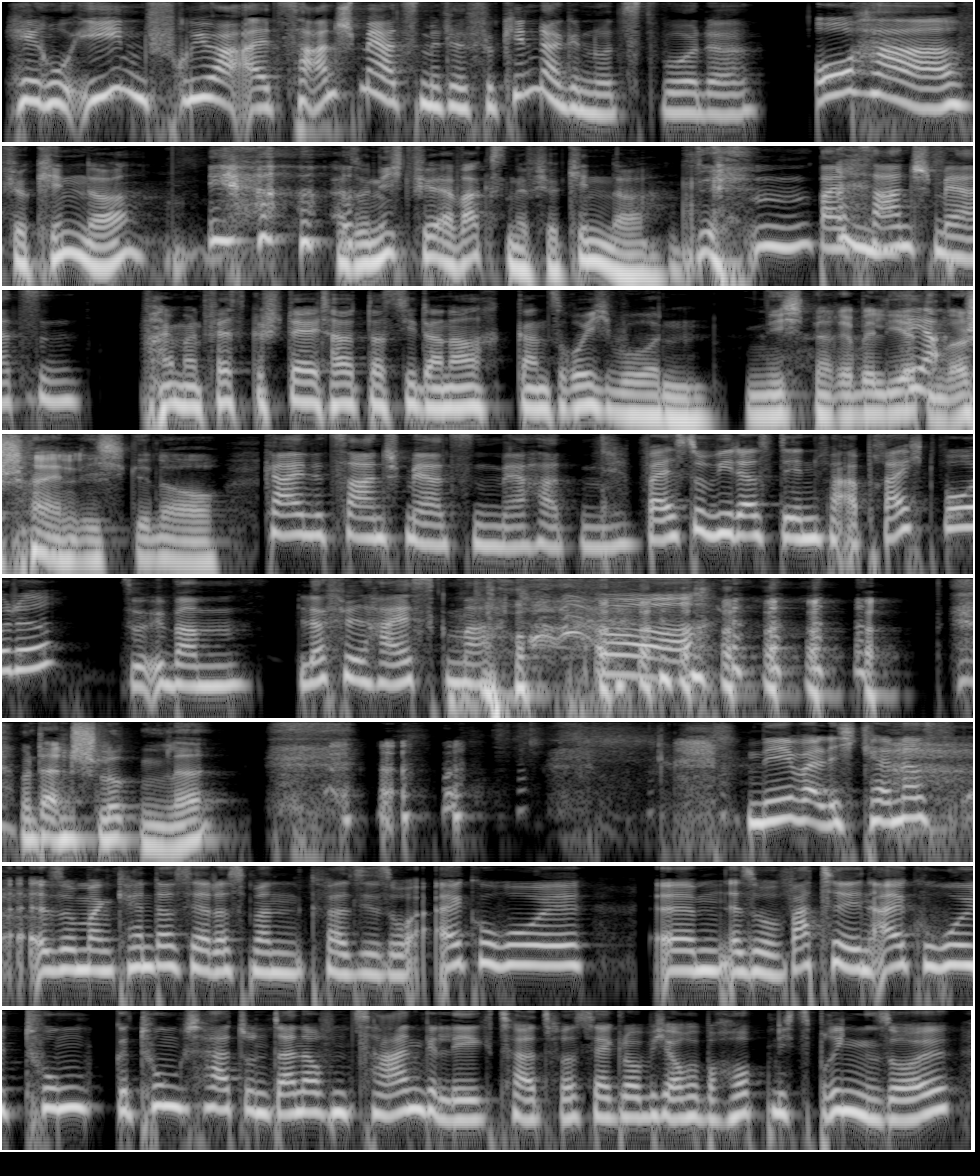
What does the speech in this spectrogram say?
Heroin früher als Zahnschmerzmittel für Kinder genutzt wurde? Oha. Für Kinder, Ja, also nicht für Erwachsene, für Kinder. mm, bei Zahnschmerzen. Weil man festgestellt hat, dass sie danach ganz ruhig wurden. Nicht mehr rebellierten Ja. wahrscheinlich, genau. Keine Zahnschmerzen mehr hatten. Weißt du, wie das denen verabreicht wurde? So überm Löffel heiß gemacht. Oh, Und dann schlucken, ne? nee, weil ich kenne das, also man kennt das ja, dass man quasi so Alkohol, ähm, also Watte in Alkohol tunk, getunkt hat und dann auf den Zahn gelegt hat, was ja, glaube ich, auch überhaupt nichts bringen soll.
